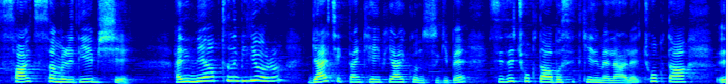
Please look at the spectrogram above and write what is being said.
Site Summary diye bir şey. Hani ne yaptığını biliyorum. Gerçekten KPI konusu gibi size çok daha basit kelimelerle, çok daha e,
